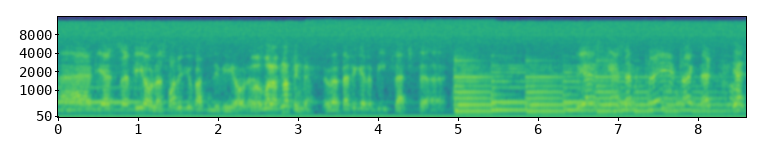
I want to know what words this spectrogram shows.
And yes, uh, violas. What have you got in the violas? Well, well, I've nothing there. Uh, well, better get a B flat there. Yes, yes, and play it like that. Yes,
